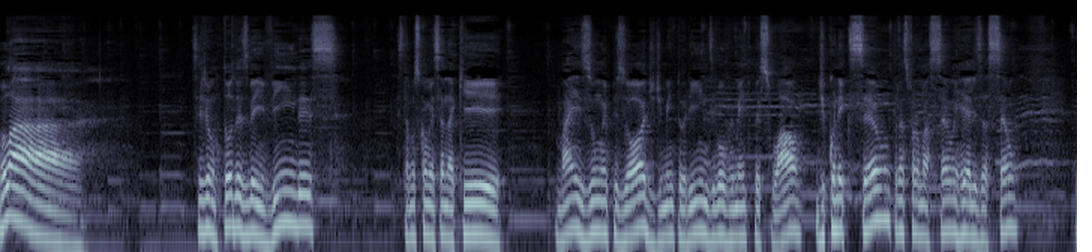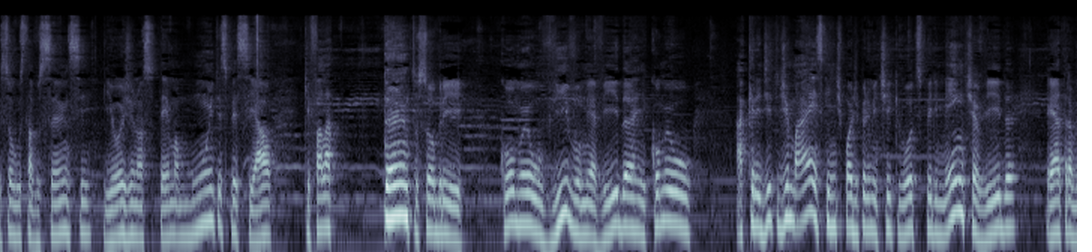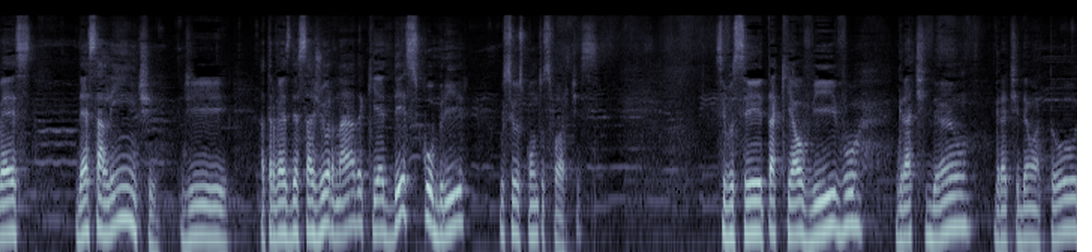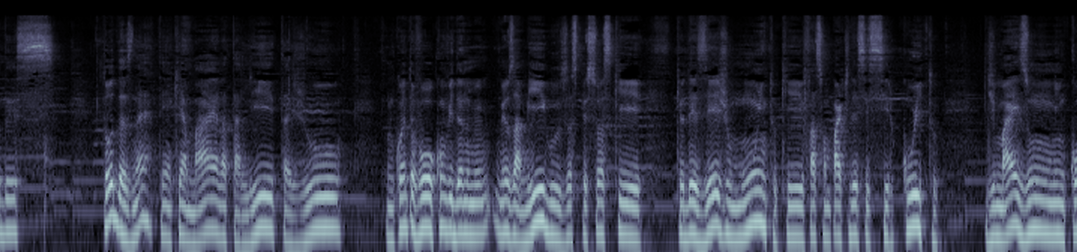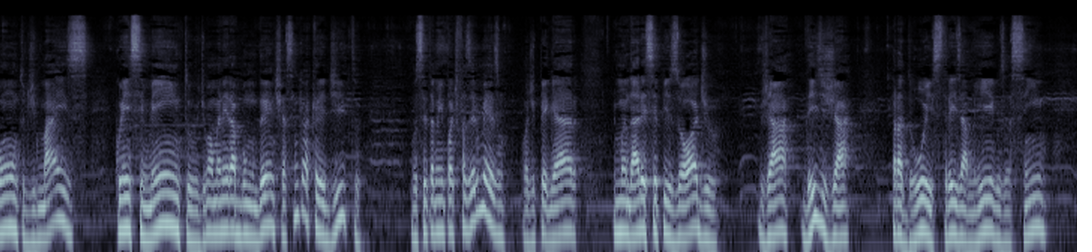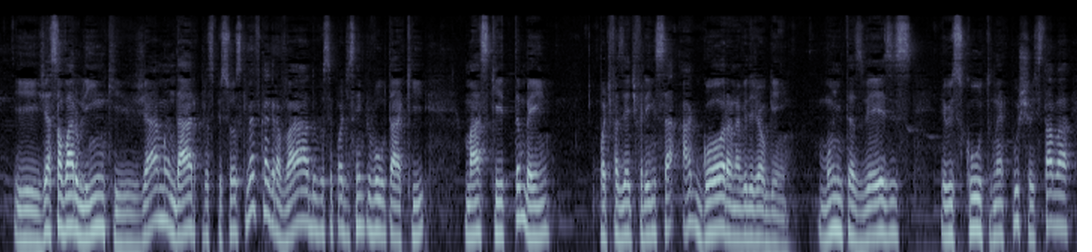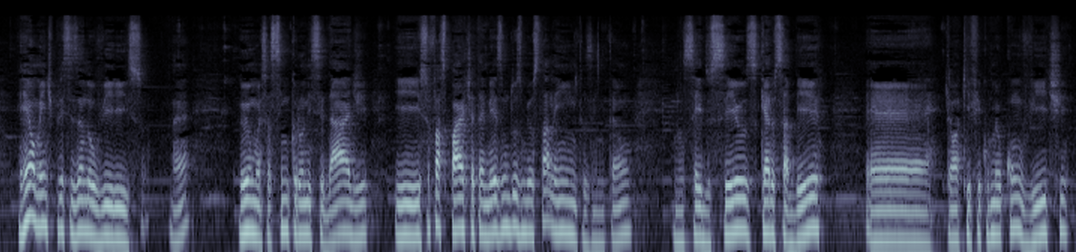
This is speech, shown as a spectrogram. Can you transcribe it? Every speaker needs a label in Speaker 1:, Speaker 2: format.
Speaker 1: Olá! Sejam todas bem-vindas. Estamos começando aqui mais um episódio de mentoria em desenvolvimento pessoal, de conexão, transformação e realização. Eu sou Gustavo Sansi e hoje o nosso tema muito especial que fala tanto sobre como eu vivo minha vida e como eu acredito demais que a gente pode permitir que o outro experimente a vida é através dessa lente, de através dessa jornada que é descobrir os seus pontos fortes. Se você está aqui ao vivo, gratidão, gratidão a todas, todas, né? Tem aqui a Mayla, a Thalita, a Ju. Enquanto eu vou convidando meus amigos, as pessoas que, que eu desejo muito que façam parte desse circuito de mais um encontro, de mais conhecimento de uma maneira abundante, assim que eu acredito, você também pode fazer o mesmo. Pode pegar e mandar esse episódio já, desde já, para dois, três amigos, assim, e já salvar o link, já mandar para as pessoas que vai ficar gravado, você pode sempre voltar aqui, mas que também pode fazer a diferença agora na vida de alguém. Muitas vezes eu escuto, né? Puxa, eu estava realmente precisando ouvir isso, né? Amo essa sincronicidade e isso faz parte até mesmo dos meus talentos. Então, não sei dos seus, quero saber. É... Então, aqui fica o meu convite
